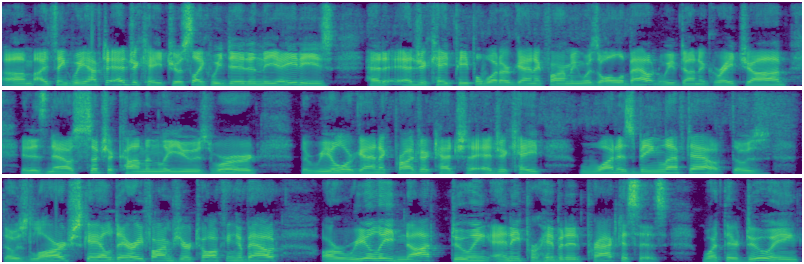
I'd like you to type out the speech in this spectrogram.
Um, I think we have to educate, just like we did in the 80s, had to educate people what organic farming was all about. And we've done a great job. It is now such a commonly used word. The Real Organic Project had to educate what is being left out. Those, those large scale dairy farms you're talking about are really not doing any prohibited practices. What they're doing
